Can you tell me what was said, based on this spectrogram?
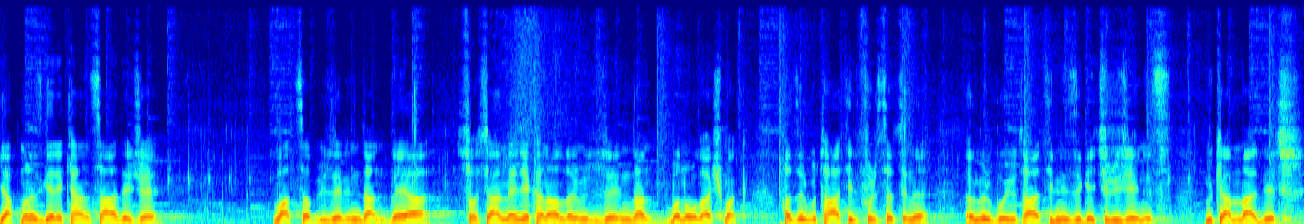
Yapmanız gereken sadece WhatsApp üzerinden veya sosyal medya kanallarımız üzerinden bana ulaşmak. Hazır bu tatil fırsatını ömür boyu tatilinizi geçireceğiniz mükemmel bir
